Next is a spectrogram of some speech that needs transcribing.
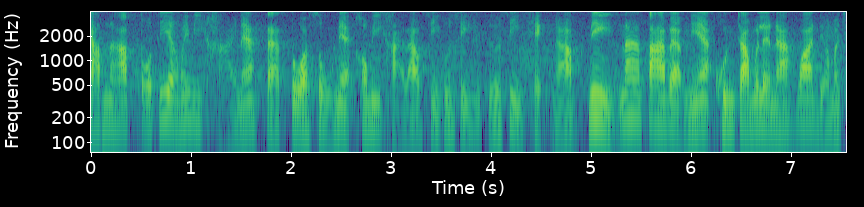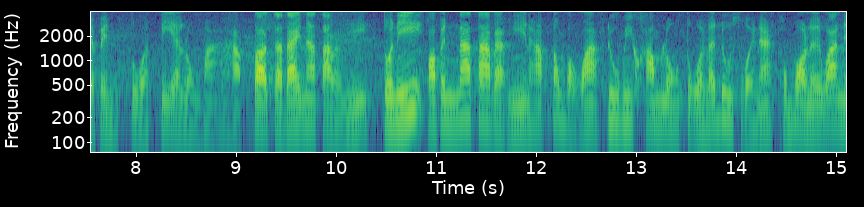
ย้ำนะครับ ตัวเตี้ยยังไม่มีขายนะ แต่ตัวสูงเนี่ยเขามีขายแล้ว4คูณ4หรือ4 Tech นะครับ นี่หน้าตาแบบนี้คุณจำไว้เลยนะ ว่าเดี๋ยวมันจะเป็นตัวเตี้ยลงมานะครับ ก็จะได้หน้าตาแบบนี้ ตัวนี้พอเป็นหน้าตาแบบนี้นะครับ ต้องบอกว่าดูมีความลงตัวและดูสวยนะ ผมบอกเลยว่าใน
